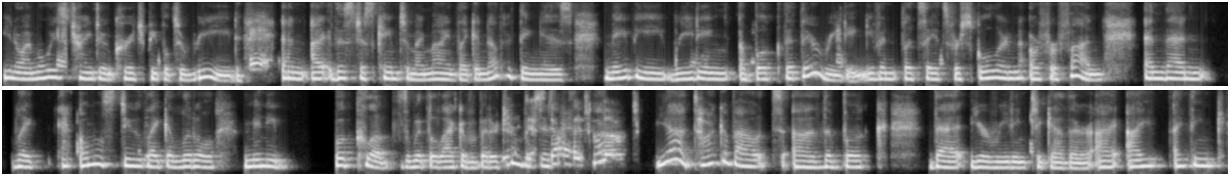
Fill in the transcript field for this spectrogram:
you know, I'm always trying to encourage people to read. And I, this just came to my mind. Like another thing is maybe reading a book that they're reading, even let's say it's for school or, or for fun. And then like almost do like a little mini book clubs with the lack of a better term but talk, yeah talk about uh, the book that you're reading together. I i i think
